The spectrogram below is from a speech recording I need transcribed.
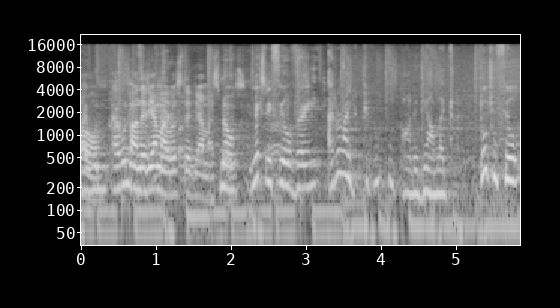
I Oh, wouldn't. I wouldn't. pounded yam and roasted yam, I No, it makes me feel very. I don't like people eat pounded yam. Like, don't you feel?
